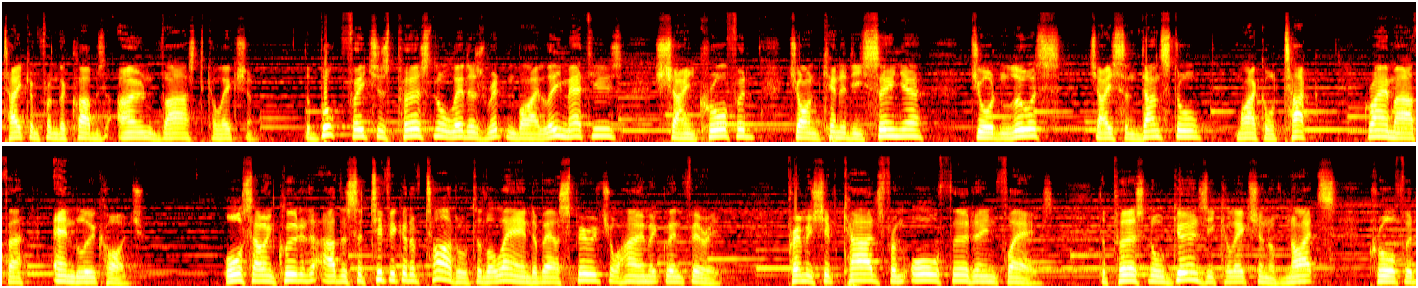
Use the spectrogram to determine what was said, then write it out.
taken from the club's own vast collection. The book features personal letters written by Leigh Matthews, Shane Crawford, John Kennedy Sr., Jordan Lewis, Jason Dunstall, Michael Tuck, Graham Arthur and Luke Hodge. Also included are the certificate of title to the land of our spiritual home at Glenferrie, premiership cards from all 13 flags, the personal Guernsey collection of Knights, Crawford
